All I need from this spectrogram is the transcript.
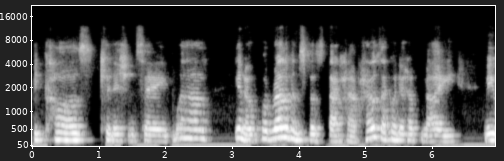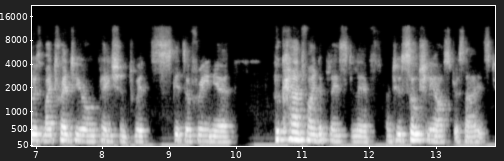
because clinicians say well you know what relevance does that have? How is that going to help my me with my 20 year old patient with schizophrenia who can't find a place to live and who's socially ostracized.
